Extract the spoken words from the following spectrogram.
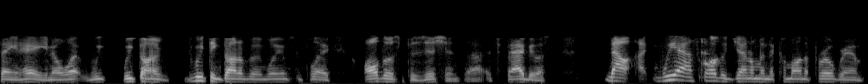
saying, "Hey, you know what? We we thought we think Donovan Williams can play all those positions. Uh, it's fabulous." Now, we ask all the gentlemen that come on the program,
